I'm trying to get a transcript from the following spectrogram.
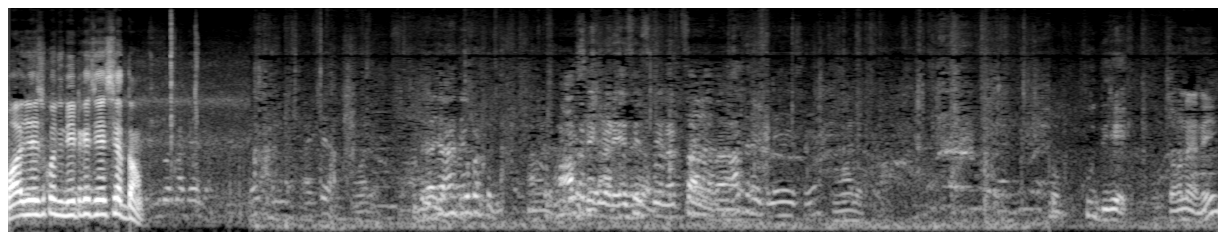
బాగు చేసి కొంచెం నీట్గా చేసేద్దాం. खुद दिए सोने नहीं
